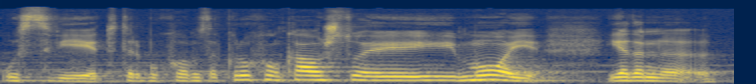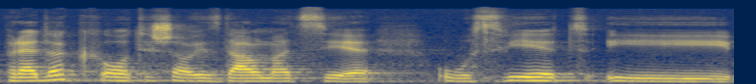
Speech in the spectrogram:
u svijet trbuhom za kruhom, kao što je i moj jedan predak otišao iz Dalmacije u svijet i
